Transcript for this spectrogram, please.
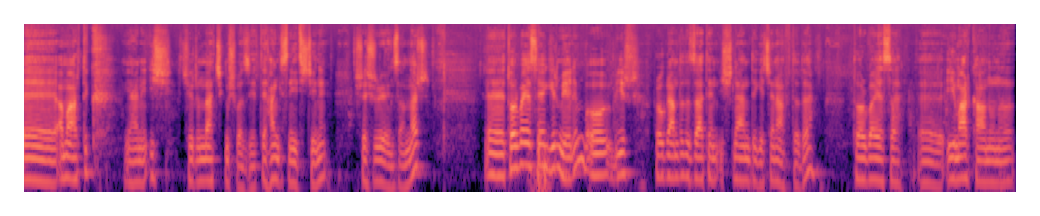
E, ama artık yani iş çığırından çıkmış vaziyette. Hangisine yetişeceğini şaşırıyor insanlar. E, torba yasaya girmeyelim. O bir programda da zaten işlendi geçen haftada. Torba yasa, e, imar kanunu,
